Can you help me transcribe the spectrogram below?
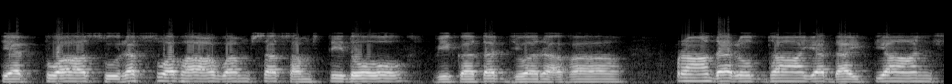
त्यक्त्वा सुरस्वभावं स संस्थितो विगतज्वरः प्रादरुद्धाय दैत्यांश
